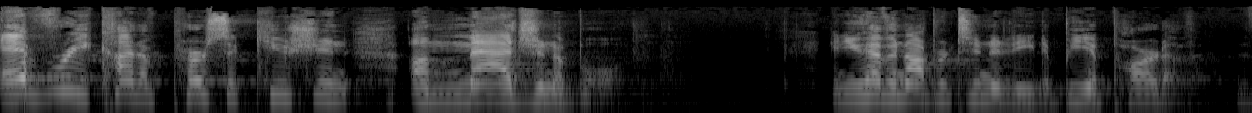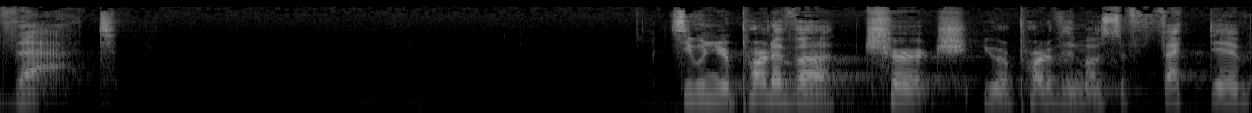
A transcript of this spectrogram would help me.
every kind of persecution imaginable. And you have an opportunity to be a part of that. See, when you're part of a church, you are part of the most effective,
